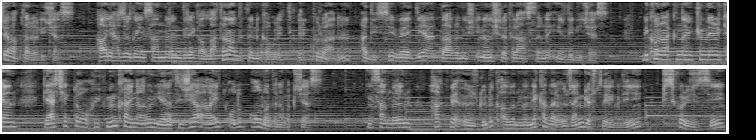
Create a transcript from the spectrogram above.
cevaplar arayacağız. Hali hazırda insanların direkt Allah'tan aldıklarını kabul ettikleri Kur'an'ı, hadisi ve diğer davranış, inanış referanslarını irdeleyeceğiz. Bir konu hakkında hüküm verirken gerçekte o hükmün kaynağının yaratıcıya ait olup olmadığına bakacağız. İnsanların hak ve özgürlük alanına ne kadar özen gösterildiği, psikolojisi,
